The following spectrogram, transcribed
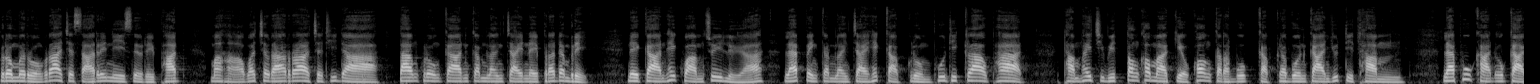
กรมหลวงราชสารนีสิริพัฒน์มหาวชรราชธิดา ตามโครงการกำลังใจในพระดำริ ในการให้ความช่วยเหลือ และเป็นกำลังใจให้กับกลุ่มผู้ที่กล้าวพลาดทำให้ชีวิตต้องเข้ามาเกี่ยวข้องกับกระบวนการยุติธรรม และผู้ขาดโอกาส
